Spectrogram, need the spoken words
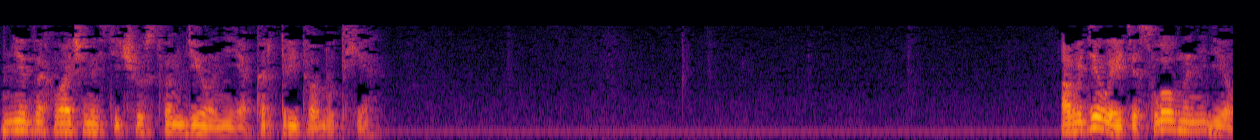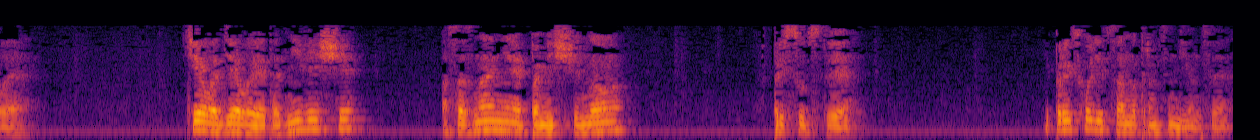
нет захваченности чувством делания, картритва будхи – а вы делаете, словно не делая. Тело делает одни вещи, а сознание помещено в присутствие. И происходит самотрансценденция.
